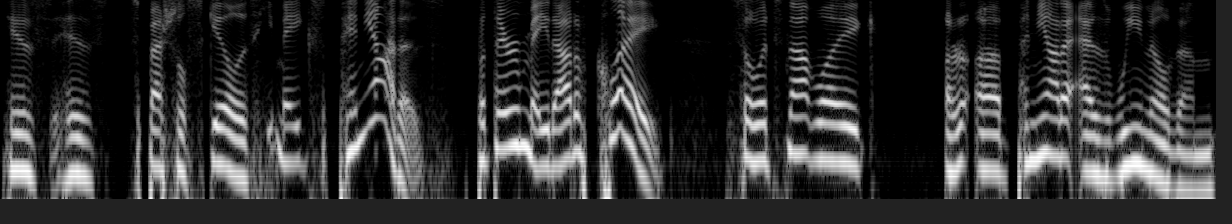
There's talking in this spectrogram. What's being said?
his his special skill is he makes pinatas, but they're made out of clay, so it's not like a, a pinata as we know them.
